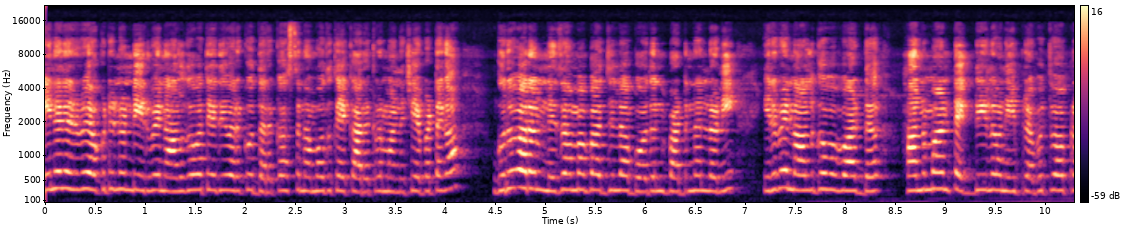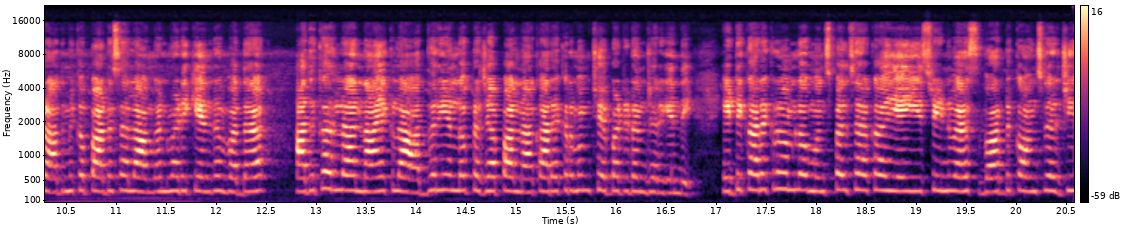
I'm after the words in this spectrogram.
ఈ నెల ఇరవై ఒకటి నుండి ఇరవై నాలుగవ తేదీ వరకు దరఖాస్తు నమోదుకై కార్యక్రమాన్ని చేపట్టగా గురువారం నిజామాబాద్ జిల్లా బోధన్ పట్టణంలోని ఇరవై నాలుగవ వార్డు హనుమాన్ టెక్డీలోని ప్రభుత్వ ప్రాథమిక పాఠశాల అంగన్వాడీ కేంద్రం వద్ద అధికారుల నాయకుల ఆధ్వర్యంలో ప్రజాపాలన కార్యక్రమం చేపట్టడం జరిగింది. ఇటు కార్యక్రమంలో మున్సిపల్ శాఖ AE Srinivas ward councillor G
